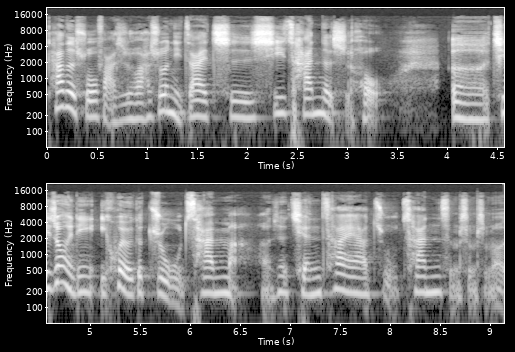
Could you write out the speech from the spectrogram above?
他的说法是说，他说你在吃西餐的时候，呃，其中一定会有一个主餐嘛，好像前菜啊、主餐什么什么什么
